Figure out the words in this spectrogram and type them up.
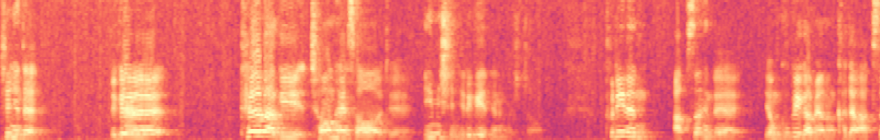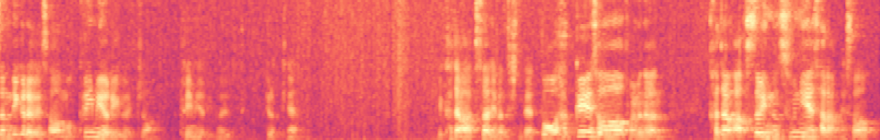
진인데 이게 태어나기 전해서 이제 임신 이렇게 되는 것이죠. 프리는 앞선인데 영국에 가면은 가장 앞선 리그라고 해서 뭐 프리미어 리그 있죠. 프리미어 리그 이렇게 가장 앞선 이런 뜻인데 또 학교에서 보면은 가장 앞서 있는 순위의 사람 해서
